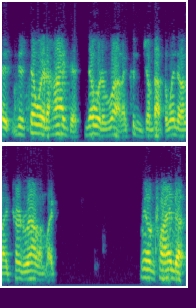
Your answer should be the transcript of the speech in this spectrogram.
there's nowhere to hide this, nowhere to run. I couldn't jump out the window. And I turned around. I'm like, you know, trying to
